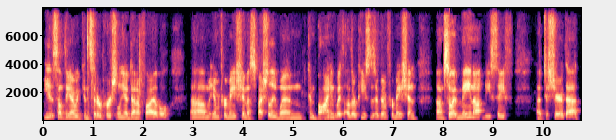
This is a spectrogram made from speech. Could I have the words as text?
is something I would consider personally identifiable um, information, especially when combined with other pieces of information. Um, so it may not be safe uh, to share that.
